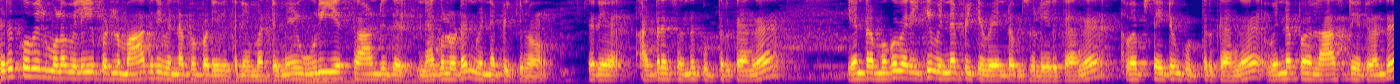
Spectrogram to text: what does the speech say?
திருக்கோவில் மூலம் வெளியப்பட்டுள்ள மாதிரி விண்ணப்ப படிவத்தினை மட்டுமே உரிய சான்றிதழ் நகலுடன் விண்ணப்பிக்கணும். சரி அட்ரஸ் வந்து கொடுத்துருக்காங்க. என்ற முகவரிக்கு விண்ணப்பிக்க வேண்டும் சொல்லியிருக்காங்க. வெப்சைட்டும் கொடுத்துருக்காங்க. விண்ணப்பம் லாஸ்ட் டேட் வந்து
